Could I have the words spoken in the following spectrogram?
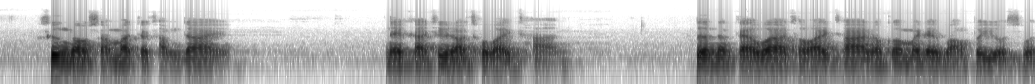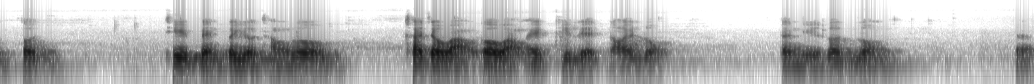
ๆ ซึ่งเราสามารถจะทำได้ในการที่เราถวายทาน เริ่มตั้งแต่ว่าถวายทานเราก็ไม่ได้หวังประโยชน์ส่วนตน ที่เป็นประโยชน์ทั้งโลก ถ้าจะหวังก็หวังให้กิเลสน้อยลงตนีลดลงนะ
